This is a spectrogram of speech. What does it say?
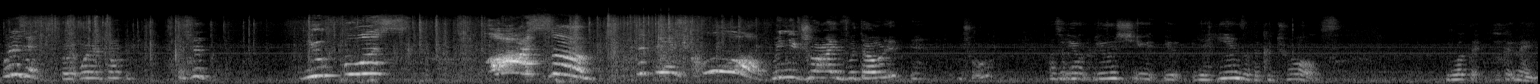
What is it? wait, wait, don't. Is it U-Force? Awesome! This thing is cool! When you drive without it. Control? How's it You use you, you your hands are the controls. Look at look at me.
